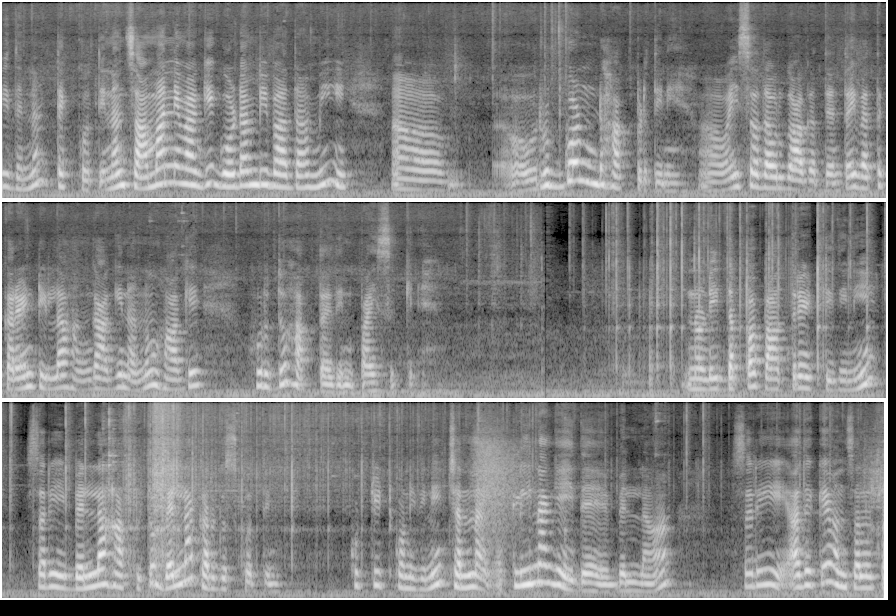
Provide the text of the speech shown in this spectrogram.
ಇದನ್ನು ತೆಕ್ಕೋತೀನಿ. ನಾನು ಸಾಮಾನ್ಯವಾಗಿ ಗೋಡಂಬಿ, ಬಾದಾಮಿ ರುಬ್ಕೊಂಡು ಹಾಕ್ಬಿಡ್ತೀನಿ. ವಯಸ್ಸಾದವ್ರಿಗೂ ಆಗುತ್ತೆ ಅಂತ. ಇವತ್ತು ಕರೆಂಟ್ ಇಲ್ಲ, ಹಾಗಾಗಿ ನಾನು ಹಾಗೆ ಹುರಿದು ಹಾಕ್ತಾಯಿದ್ದೀನಿ ಪಾಯಸಕ್ಕೆ. ನೋಡಿ, ದಪ್ಪ ಪಾತ್ರೆ ಇಟ್ಟಿದ್ದೀನಿ. ಸರಿ, ಬೆಲ್ಲ ಹಾಕ್ಬಿಟ್ಟು ಬೆಲ್ಲ ಕರಗಿಸ್ಕೊತೀನಿ. ಕುಟ್ಟಿಟ್ಕೊಂಡಿದ್ದೀನಿ. ಚೆನ್ನಾಗಿ ಕ್ಲೀನಾಗೇ ಇದೆ ಬೆಲ್ಲ. ಸರಿ, ಅದಕ್ಕೆ ಒಂದು ಸ್ವಲ್ಪ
